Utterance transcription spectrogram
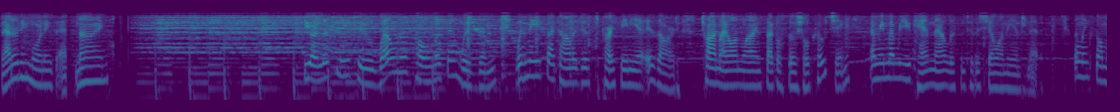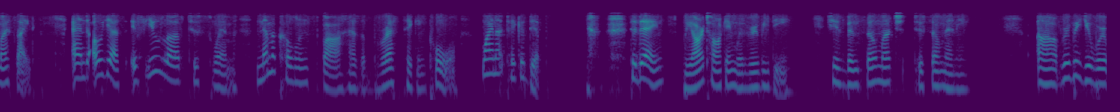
Saturday mornings at 9. You are listening to Wellness, Wholeness, and Wisdom with me, psychologist Parthenia Izzard. Try my online psychosocial coaching, and remember you can now listen to the show on the internet. The link's on my site. And oh, yes, if you love to swim, Nemacolin Spa has a breathtaking pool. Why not take a dip? Today, we are talking with Ruby Dee. She has been so much to so many. Uh, Ruby, you were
